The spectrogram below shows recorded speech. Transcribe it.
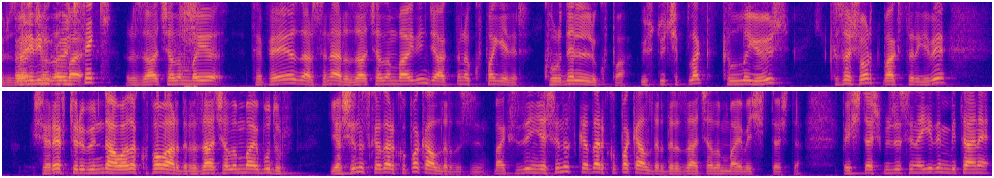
Rıza Öyle bir Çalınbay- ölçsek Rıza Çalınbay'ı tepeye yazarsın ha. Rıza Çalınbay deyince aklına kupa gelir. Kurdeleli kupa. Üstü çıplak, kıllı göğüs, kısa şort, boxer gibi. Şeref tribünde havada kupa vardır. Rıza Çalınbay budur. Yaşınız kadar kupa kaldırdı sizin. Bak sizin yaşınız kadar kupa kaldırdı Rıza Çalınbay Beşiktaş'ta. Beşiktaş Müzesi'ne gidin bir tane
